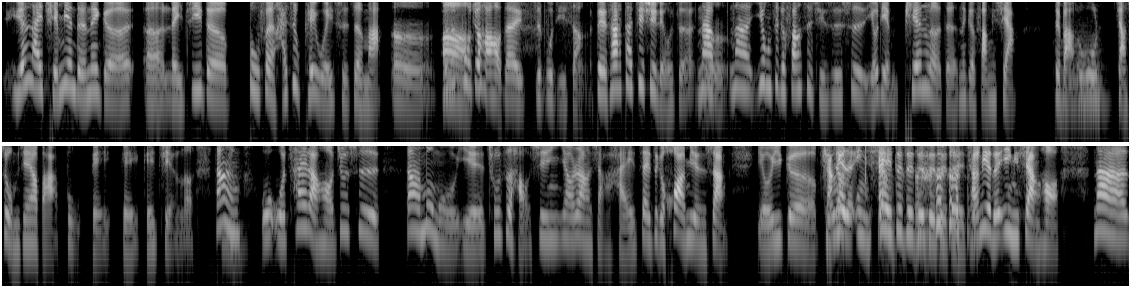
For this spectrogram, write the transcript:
原来前面的那个呃累积的部分还是可以维持着嘛？嗯，就是布就好好在织布机上，嗯、对它它继续留着。那、嗯、那用这个方式其实是有点偏了的那个方向。对吧？嗯、我假设我们今天要把布给给给剪了，当然我我猜了哈，就是当然木木也出自好心，要让小孩在这个画面上有一个强烈的印象。哎，对对对对对对，强烈的印象哈。那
